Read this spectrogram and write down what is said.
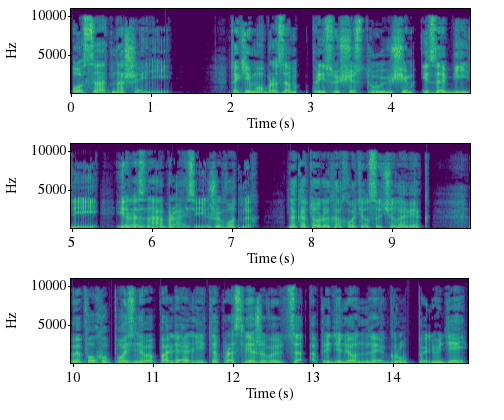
о соотношении. Таким образом, при существующем изобилии и разнообразии животных, на которых охотился человек, в эпоху позднего палеолита прослеживаются определенные группы людей,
